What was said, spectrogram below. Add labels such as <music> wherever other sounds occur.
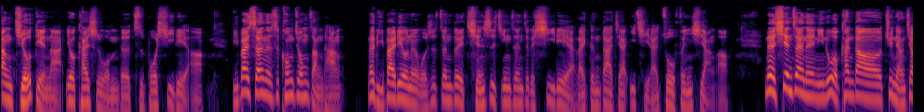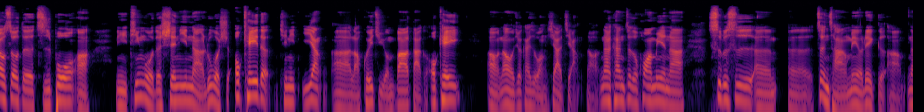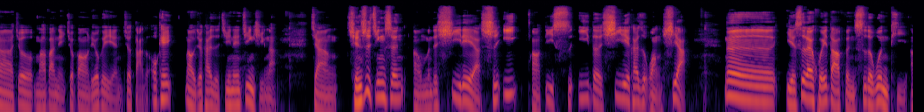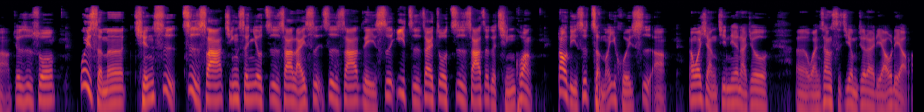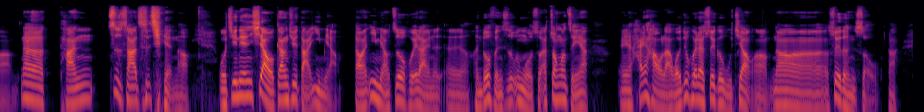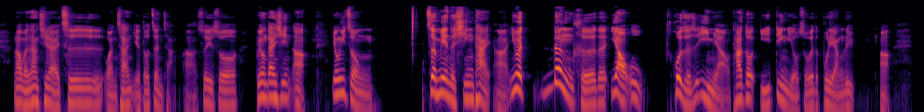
上九点啊，又开始我们的直播系列啊。礼拜三呢是空中讲堂，那礼拜六呢，我是针对前世今生这个系列啊，来跟大家一起来做分享啊。那现在呢，你如果看到俊良教授的直播啊，你听我的声音呐、啊，如果是 OK 的，请你一样啊，老规矩，我们帮他打个 OK 啊，那我就开始往下讲啊。那看这个画面呢、啊。是不是呃呃正常没有那个啊？那就麻烦你就帮我留个言，就打个 OK。那我就开始今天进行啊，讲前世今生啊，我们的系列啊十一啊第十一的系列开始往下。那也是来回答粉丝的问题啊，就是说为什么前世自杀，今生又自杀，来世自杀，累世一直在做自杀，这个情况到底是怎么一回事啊？那我想今天呢就。呃，晚上时间我们就来聊聊啊。那谈自杀之前哈、我今天下午刚去打疫苗，打完疫苗之后回来呢，呃，很多粉丝问我说啊，状况怎样？哎，还好啦，我就回来睡个午觉啊，那睡得很熟啊。那晚上起来吃晚餐也都正常啊，所以说不用担心啊，用一种正面的心态啊，因为任何的药物或者是疫苗，它都一定有所谓的不良率。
